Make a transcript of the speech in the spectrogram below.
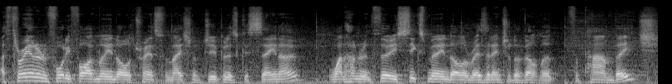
a $345 million transformation of Jupiter's Casino, $136 million residential development for Palm Beach,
